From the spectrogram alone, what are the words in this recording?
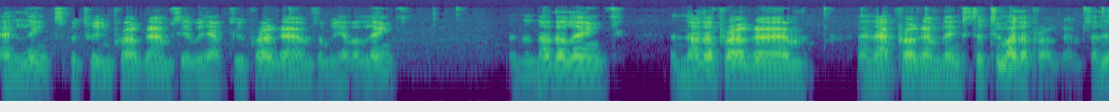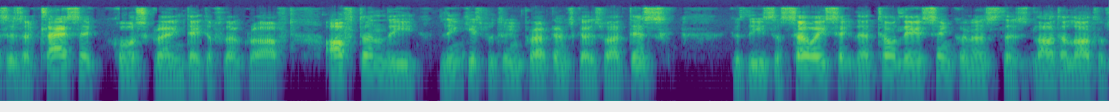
and links between programs. Here we have two programs and we have a link and another link, another program, and that program links to two other programs. So this is a classic coarse-grained data flow graph Often the linkage between programs goes via disk because these are so async they're totally asynchronous. There's not a lot of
